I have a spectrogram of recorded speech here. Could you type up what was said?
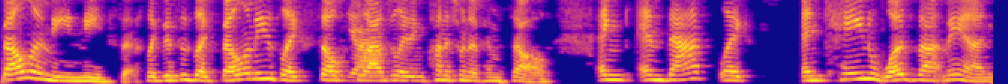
Bellamy needs this. Like this is like Bellamy's like self-flagellating punishment of himself. And, and that's like, and Kane was that man.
